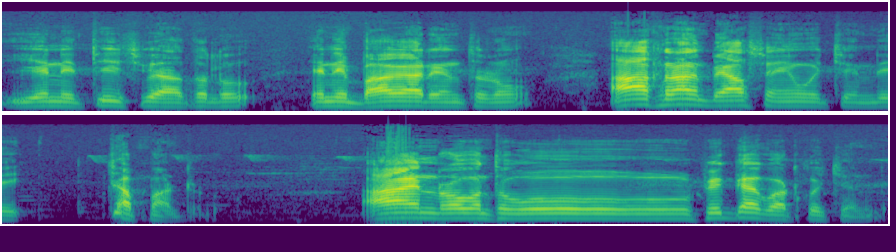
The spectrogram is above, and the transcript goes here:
ఇవన్నీ తీసివేతలు ఇవన్నీ బాగా రెంచడం ఆఖరాని వ్యాసం ఏం వచ్చింది చెప్పమంటాడు. ఆయన రోవంత ఓ పిగ్గా కొట్టుకొచ్చిండు.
